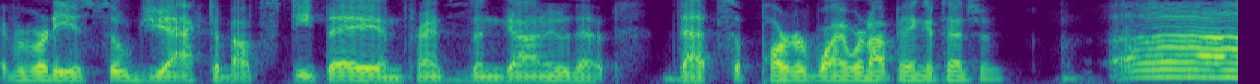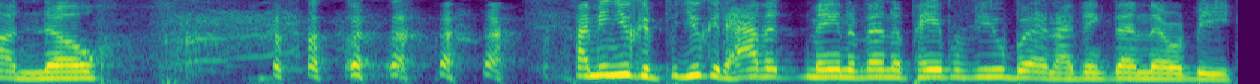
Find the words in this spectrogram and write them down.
everybody is so jacked about Stipe and Francis Ngannou that that's a part of why we're not paying attention? Uh no. I mean, you could you could have it main event a pay per view, but and I think then there would be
